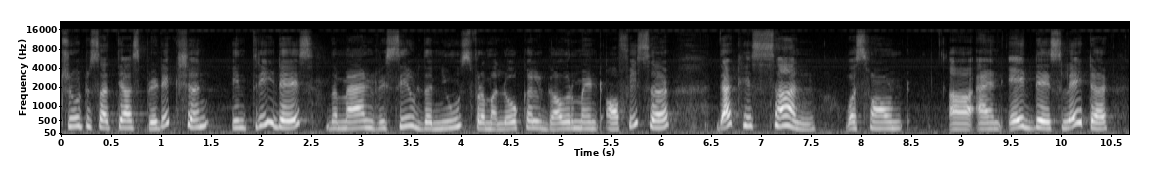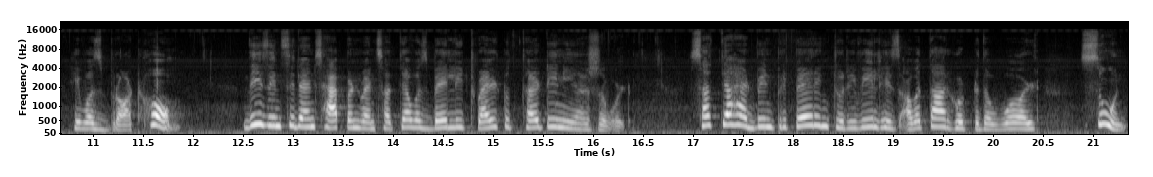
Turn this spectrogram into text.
True to Satya's prediction, in three days the man received the news from a local government officer that his son was found uh, and eight days later he was brought home. These incidents happened when Satya was barely 12 to 13 years old. Satya had been preparing to reveal his avatarhood to the world soon.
